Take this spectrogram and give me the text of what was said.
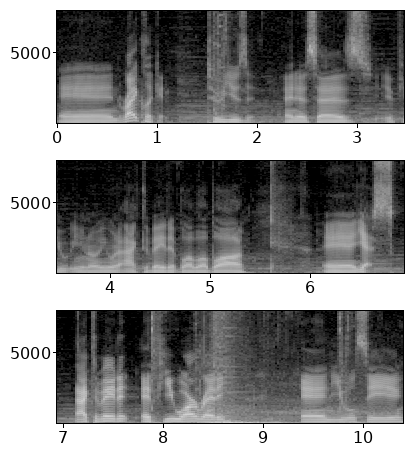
And right click it to use it. And it says if you, you know, you want to activate it, blah, blah, blah. And yes, activate it if you are ready. And you will see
